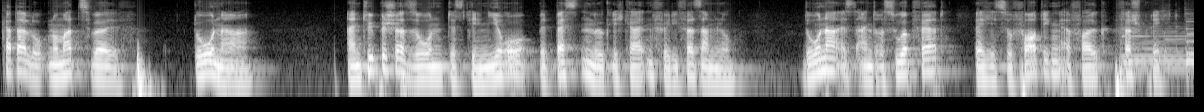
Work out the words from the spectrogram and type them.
Katalog Nummer 12 Dona Ein typischer Sohn des De Niro mit besten Möglichkeiten für die Versammlung. Dona ist ein Dressurpferd, welches sofortigen Erfolg verspricht.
